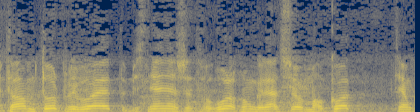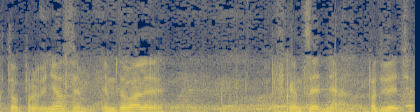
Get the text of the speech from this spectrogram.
Потом Тур приводит объяснение, что в Гурахум говорят, что Малкот, тем, кто провинился, им, им давали в конце дня, под вечер.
